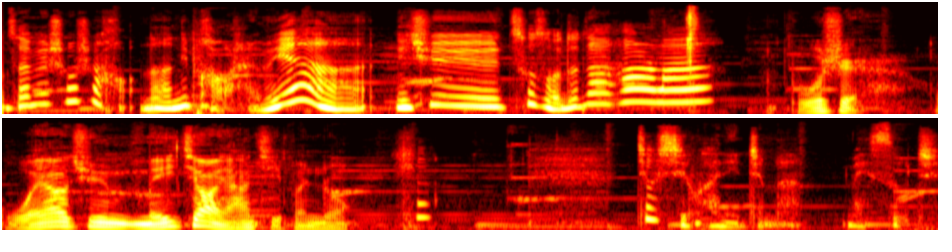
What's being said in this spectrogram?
咱没收拾好呢，你跑什么呀？你去厕所蹲大号了？不是，我要去没教养几分钟。哼，就喜欢你这么没素质。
